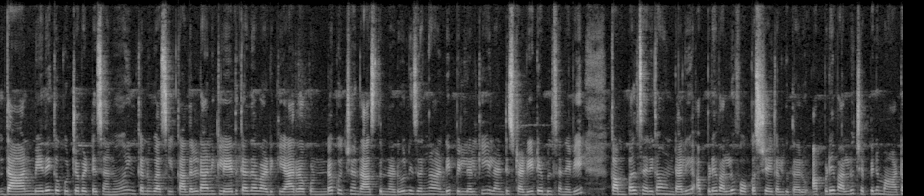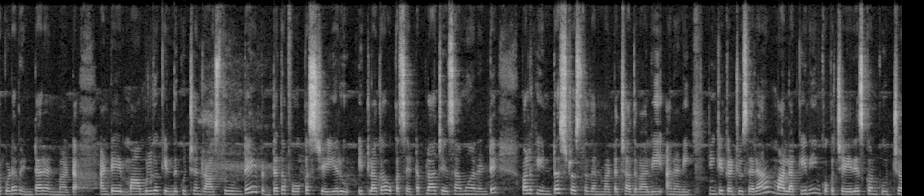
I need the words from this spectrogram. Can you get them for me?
దాని మీద ఇంకా కూర్చోబెట్టేశాను. ఇంకా నువ్వు అసలు కదలడానికి లేదు కదా వాడికి. అరవకుండా కూర్చొని రాస్తున్నాడు. నిజంగా అండి పిల్లలకి ఇలాంటి స్టడీ టేబుల్స్ అనేవి కంపల్సరీగా ఉండాలి. అప్పుడే వాళ్ళు ఫోకస్ చేయగలుగుతారు. అప్పుడే వాళ్ళు చెప్పిన మాట కూడా వింటారనమాట అంటే మామూలుగా కింద కూర్చొని రాస్తూ ఉంటే పెద్దగా ఫోకస్ చేయరు ఇట్లాగా ఒక సెటప్లా చేశాము అని అంటే వాళ్ళకి ఇంట్రెస్ట్ వస్తుంది అనమాట చదవాలి అనని. ఇంకెక్కడ చూసారా? మా లక్కీని ఇంకొక చైర్ వేసుకొని కూర్చో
